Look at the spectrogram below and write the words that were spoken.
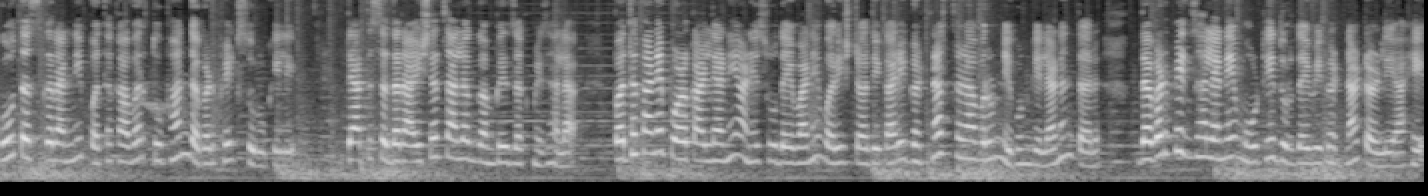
गो तस्करांनी पथकावर तुफान दगडफेक सुरू केली. त्यात सदर आयशर चालक गंभीर जखमी झाला. पथकाने पळ काढल्याने आणि सुदैवाने वरिष्ठ अधिकारी घटनास्थळावरून निघून गेल्यानंतर दगडफेक झाल्याने मोठी दुर्दैवी घटना टळली आहे.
